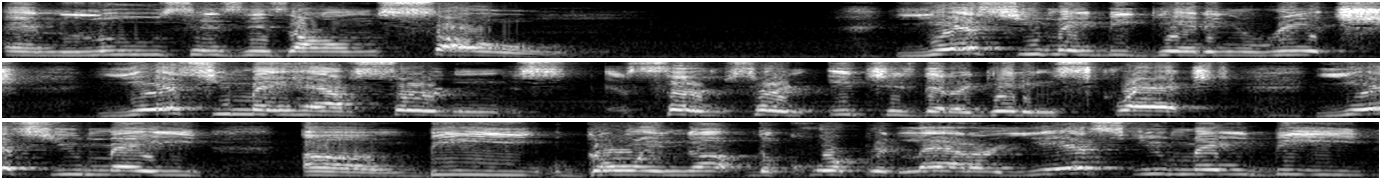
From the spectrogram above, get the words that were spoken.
and loses his own soul? Yes, you may be getting rich. Yes, you may have certain certain, certain itches that are getting scratched. Yes, you may um, be going up the corporate ladder. Yes, you may be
